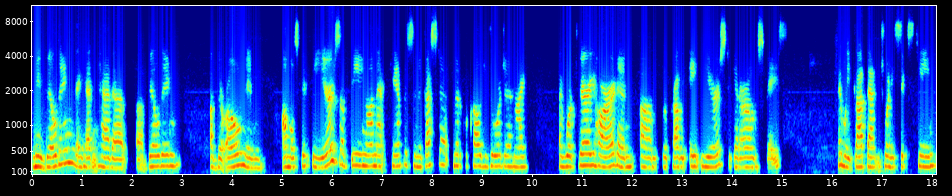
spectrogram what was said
new building. They hadn't had a, a building of their own in almost 50 years of being on that campus in Augusta Medical College of Georgia. And I, I worked very hard and um, for probably eight years to get our own space. And we got that in 2016.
